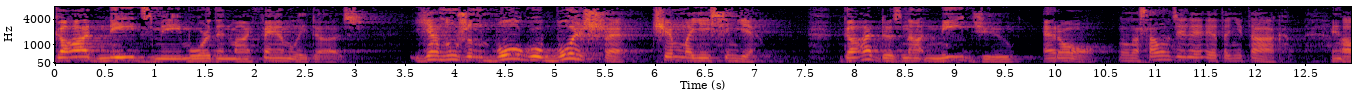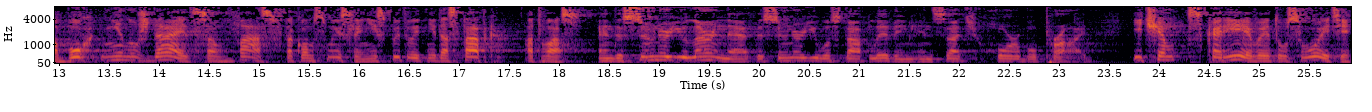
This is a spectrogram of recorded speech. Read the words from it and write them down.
God needs me more than my family does. Я нужен Богу больше, чем моей семье. God does not need you at all. Но на самом деле это не так. А Бог не нуждается в вас в таком смысле, не испытывает недостатка от вас. And the sooner you learn that, the sooner you will stop living in such horrible pride. И чем скорее вы это усвоите,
